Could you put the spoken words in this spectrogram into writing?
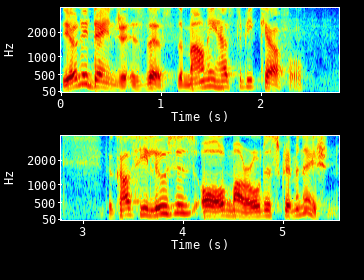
The only danger is this the Mauni has to be careful because he loses all moral discrimination.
